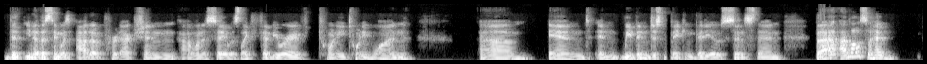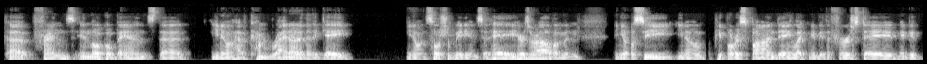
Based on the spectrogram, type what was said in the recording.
the you know this thing was out of production. I want to say it was like February of 2021, um, and and we've been just making videos since then. But I, have also had uh, friends in local bands that you know have come right out of the gate you know on social media and said hey here's our album and and you'll see you know people responding like maybe the first day maybe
